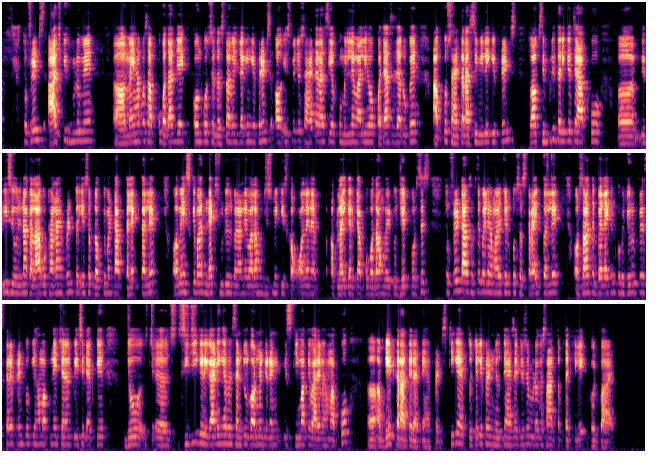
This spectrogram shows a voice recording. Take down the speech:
तो फ्रेंड्स आज की इस वीडियो में आ, मैं यहाँ पर आपको बता दिया कि कौन कौन से दस्तावेज़ लगेंगे फ्रेंड्स और इसमें जो सहायता राशि आपको मिलने वाली है वो पचास हज़ार रुपये आपको सहायता राशि मिलेगी फ्रेंड्स। तो आप सिंपली तरीके से आपको यदि इस योजना का लाभ उठाना है फ्रेंड तो ये सब डॉक्यूमेंट आप कलेक्ट कर लें। और मैं इसके बाद नेक्स्ट वीडियोस बनाने वाला हूँ जिसमें कि इसका ऑनलाइन अप्लाई करके आपको बताऊँगा टू जेड प्रोसेस तो फ्रेंड आप सबसे पहले हमारे चैनल को सब्सक्राइब कर ले और साथ में बेल आइकन को भी ज़रूर प्रेस करें फ्रेंड क्योंकि हम अपने चैनल पे इसी टाइप के जो सीजी के रिगार्डिंग या फिर सेंट्रल गवर्नमेंट के स्कीमा के बारे में हम आपको अपडेट कराते रहते हैं फ्रेंड्स ठीक है? तो चलिए फ्रेंड मिलते हैं ऐसे वीडियो के साथ। तब तक के लिए गुड बाय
